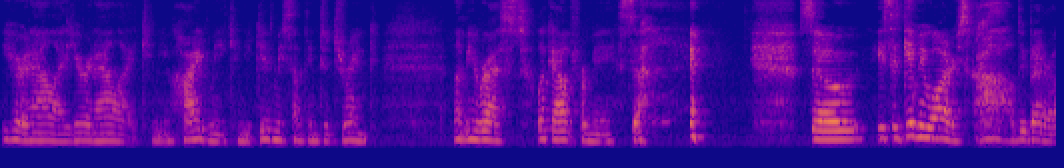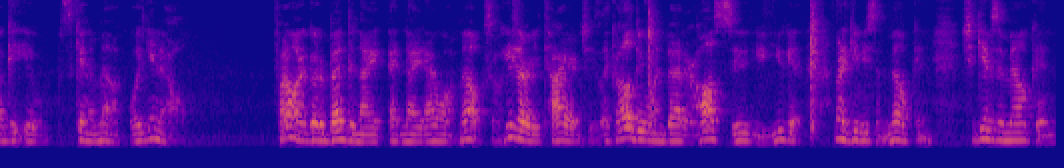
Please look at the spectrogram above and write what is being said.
You're an ally. You're an ally. Can you hide me? Can you give me something to drink? Let me rest. Look out for me. So, so he said, Give me water. Oh, I'll do better. I'll get you a skin and milk. Well, you know, if I want to go to bed tonight at night, I want milk. So he's already tired. She's like, I'll do one better. I'll soothe you. You get. I'm gonna give you some milk. And she gives him milk. And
